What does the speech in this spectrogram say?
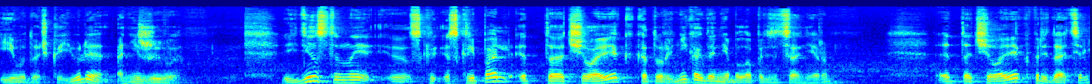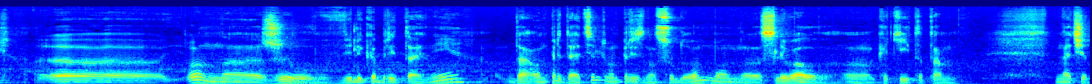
и его дочка Юлия, они живы. Единственный э, Скрипаль – это человек, который никогда не был оппозиционером, это человек-предатель. Э, он э, жил в Великобритании. Да, он предатель, он признан судом, он сливал какие-то там, значит,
